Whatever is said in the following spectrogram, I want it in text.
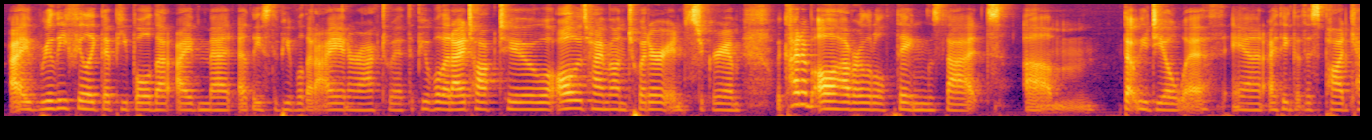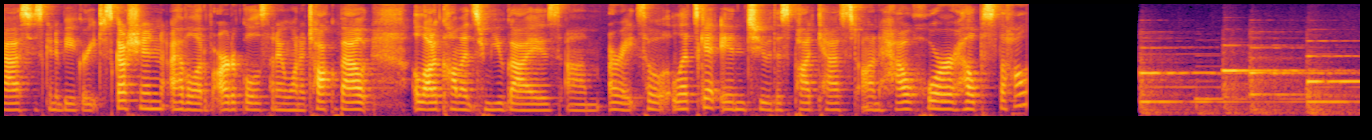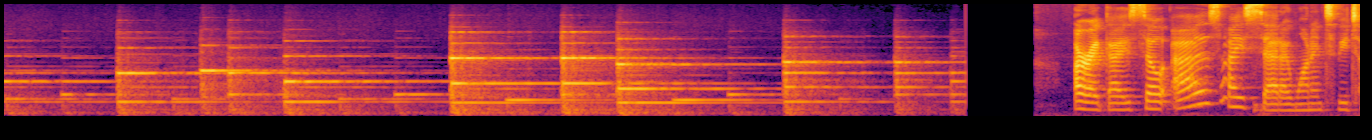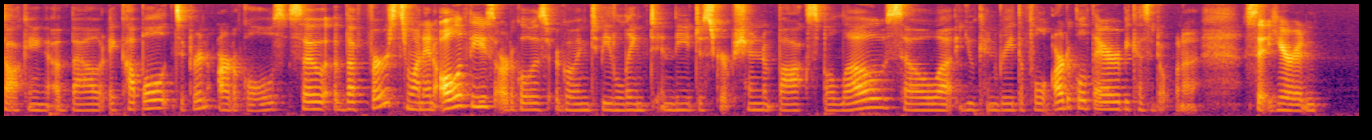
I really feel like the people that I've met, at least the people that I interact with, the people that I talk to all the time on Twitter, Instagram, we kind of all have our little things that um, that we deal with. And I think that this podcast is going to be a great discussion. I have a lot of articles that I want to talk about, a lot of comments from you guys. Um, all right, so let's get into this podcast on how horror helps the holidays. All right, guys. So, as I said, I wanted to be talking about a couple different articles. So, the first one, and all of these articles are going to be linked in the description box below. So, uh, you can read the full article there because I don't want to sit here and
